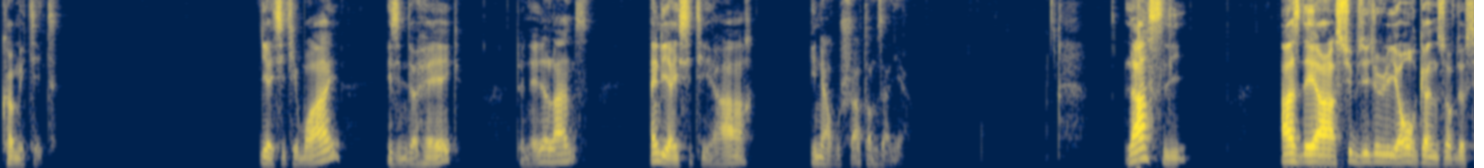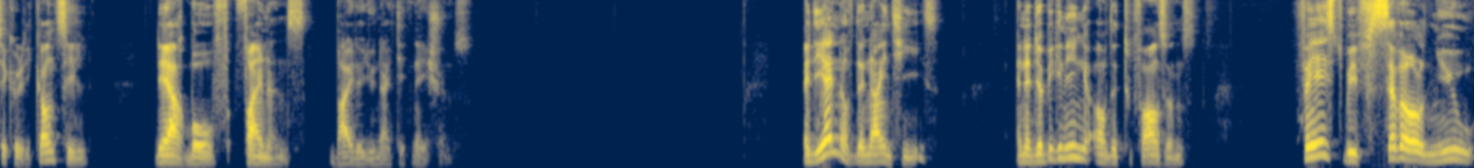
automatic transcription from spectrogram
committed. The ICTY is in The Hague, the Netherlands, and the ICTR in Arusha, Tanzania. Lastly, as they are subsidiary organs of the Security Council, they are both financed by the United Nations. At the end of the 90s and at the beginning of the 2000s, faced with several new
